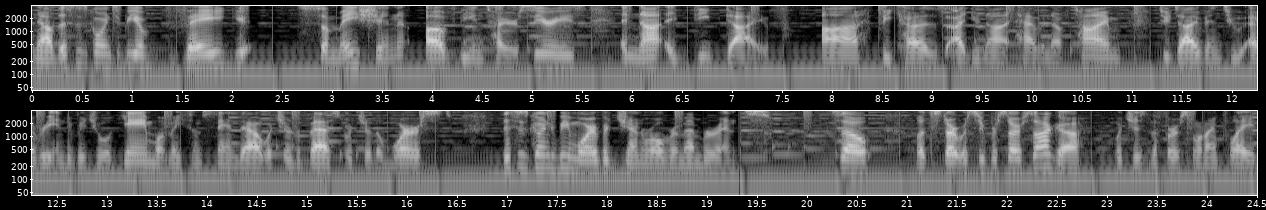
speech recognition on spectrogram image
Now, this is going to be a vague summation of the entire series and not a deep dive uh, because I do not have enough time to dive into every individual game, what makes them stand out, which are the best, which are the worst. This is going to be more of a general remembrance. So, let's start with Superstar Saga, which is the first one I played.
